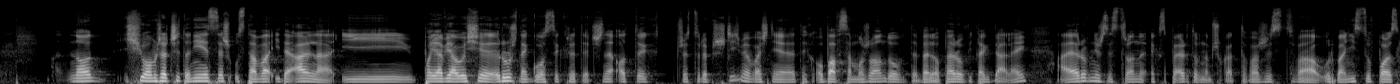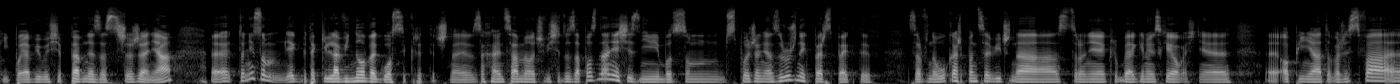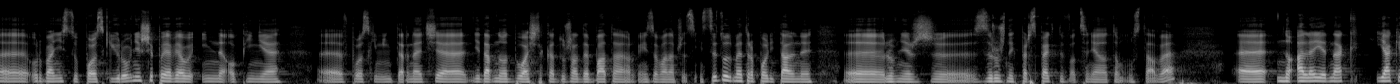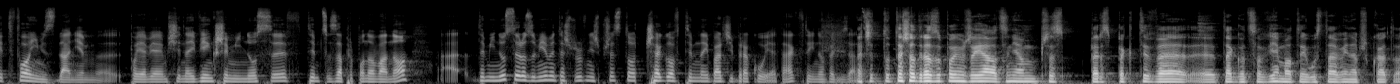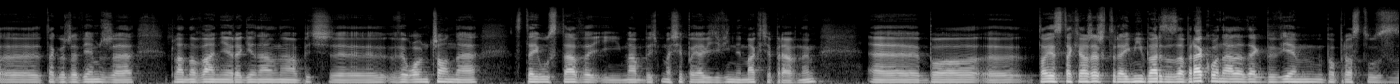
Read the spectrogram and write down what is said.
No, siłą rzeczy to nie jest też ustawa idealna i pojawiały się różne głosy krytyczne od tych przez które przyszliśmy, właśnie tych obaw samorządów, deweloperów i tak dalej, ale również ze strony ekspertów, na przykład Towarzystwa Urbanistów Polskich, pojawiły się pewne zastrzeżenia. E, to nie są jakby takie lawinowe głosy krytyczne. Zachęcamy oczywiście do zapoznania się z nimi, bo to są spojrzenia z różnych perspektyw. Zarówno Łukasz Pancewicz na stronie Klubu Jagiellońskiego, właśnie e, opinia Towarzystwa e, Urbanistów Polskich, również się pojawiały inne opinie w polskim internecie. Niedawno odbyła się taka duża debata organizowana przez Instytut Metropolitalny, również z różnych perspektyw oceniano tą ustawę. E, no ale jednak, jakie Twoim zdaniem e, pojawiają się największe minusy w tym, co zaproponowano? A te minusy rozumiemy też również przez to, czego w tym najbardziej brakuje, tak, w tej nowelizacji. Znaczy, to też od razu powiem, że ja oceniam przez perspektywę e, tego, co wiem o tej ustawie, na przykład tego, że wiem, że planowanie regionalne ma być wyłączone z tej ustawy i ma, być, ma się pojawić w innym akcie prawnym. E, bo e, to jest taka rzecz, której mi bardzo zabrakło, no ale jakby wiem po prostu z,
